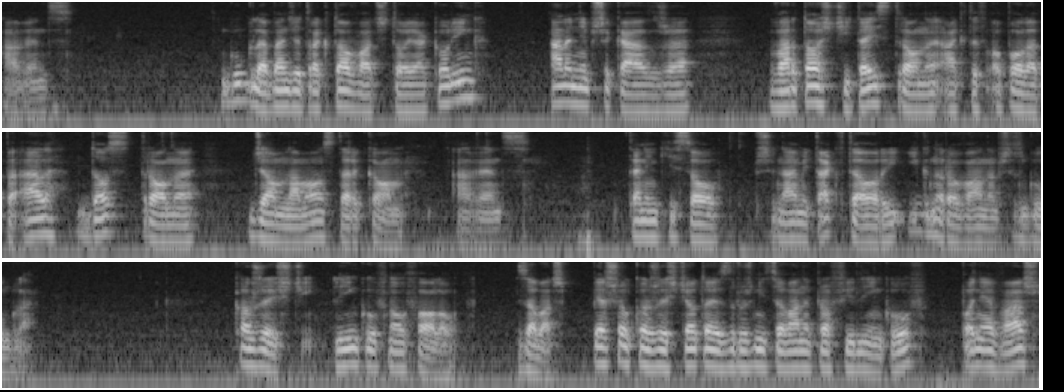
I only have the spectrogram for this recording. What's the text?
a więc Google będzie traktować to jako link, ale nie przekaże wartości tej strony aktywopole.pl do strony joomla.monster.com, a więc te linki są przynajmniej tak w teorii ignorowane przez Google. Korzyści linków nofollow. Zobacz, pierwszą korzyścią to jest zróżnicowany profil linków, ponieważ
